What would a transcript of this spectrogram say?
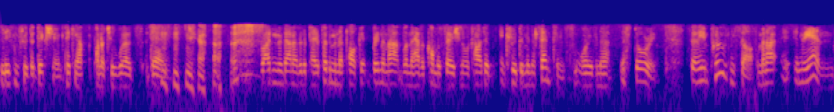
leafing through the dictionary and picking up one or two words a day. yeah. writing them down over the paper, put them in their pocket, bring them out when they have a conversation, or try to include them in a sentence or even a, a story. So he improved himself. I mean, I, in the end,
